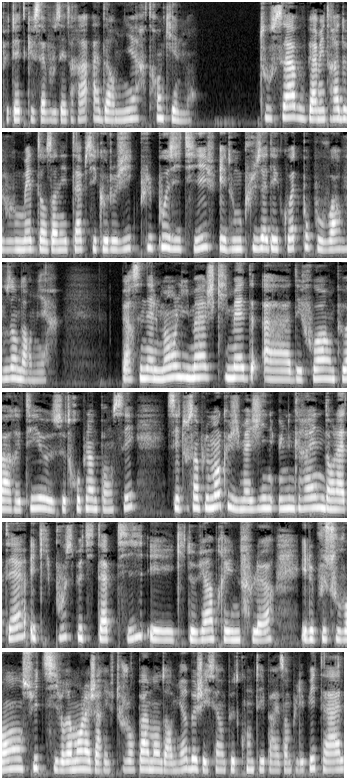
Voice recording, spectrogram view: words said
Peut-être que ça vous aidera à dormir tranquillement. Tout ça vous permettra de vous mettre dans un état psychologique plus positif et donc plus adéquat pour pouvoir vous endormir. Personnellement, l'image qui m'aide à des fois un peu arrêter euh, ce trop plein de pensées, c'est tout simplement que j'imagine une graine dans la terre et qui pousse petit à petit et qui devient après une fleur. Et le plus souvent, ensuite, si vraiment là j'arrive toujours pas à m'endormir, bah, j'essaie un peu de compter par exemple les pétales,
